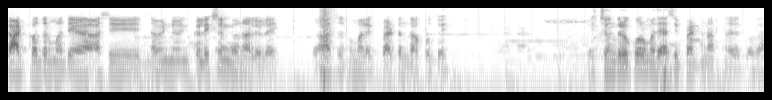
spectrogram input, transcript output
काठपदरमध्ये असे नवीन नवीन कलेक्शन घेऊन आलेलो आहे. तर असं तुम्हाला एक पॅटर्न दाखवतोय. चंद्रकोरमध्ये असे पॅटर्न असणार आहेत बघा.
